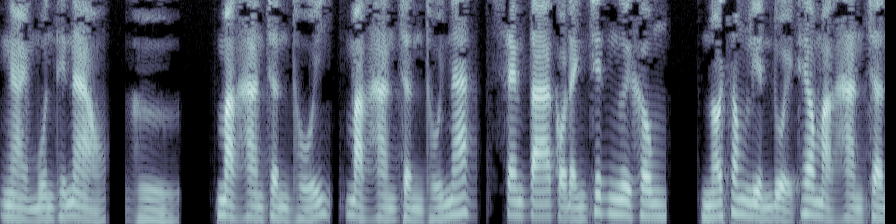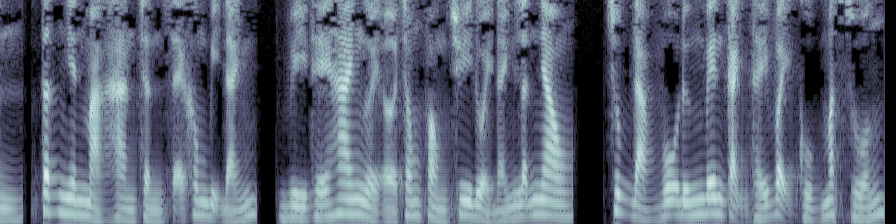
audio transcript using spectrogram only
ngài muốn thế nào, hừ, Mạc Hàn Trần thối, Mạc Hàn Trần thối nát, xem ta có đánh chết ngươi không, nói xong liền đuổi theo Mạc Hàn Trần, tất nhiên Mạc Hàn Trần sẽ không bị đánh, vì thế hai người ở trong phòng truy đuổi đánh lẫn nhau, Trúc Đạp Vũ đứng bên cạnh thấy vậy cụp mắt xuống,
